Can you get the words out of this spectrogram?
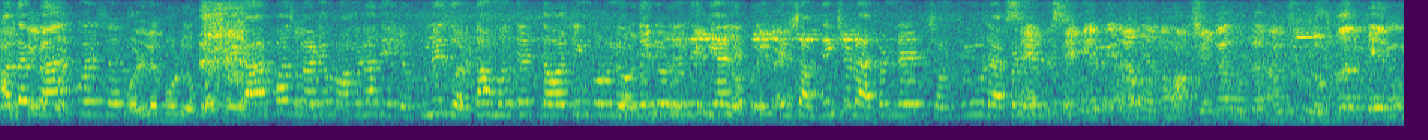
आतां केलें. पळय व्हडले बोर्ड येवपाचे चार पाच गाड्यो वांगडात येयल्यो पुलीस धरता म्हणून ते डॉजिंग करून एवढे एवढे ते गेले. If something should happen that something would happen आमी म्हापशेकार म्हणल्यार आमची लोकल मेन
